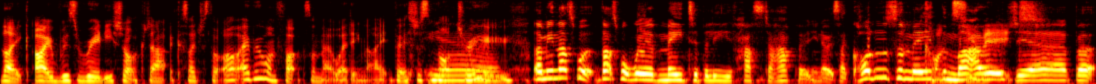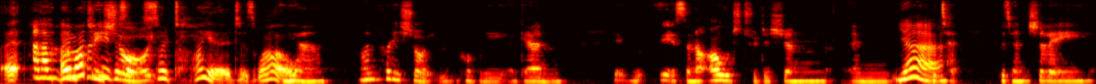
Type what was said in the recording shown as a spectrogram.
like I was really shocked at because I just thought, oh, everyone fucks on their wedding night, but it's just not true. I mean, that's what that's what we're made to believe has to happen. You know, it's like consummate, the marriage. Yeah, but uh, And I'm- I I'm imagine pretty you're sure- just so tired as well. Yeah, I'm pretty sure it would probably again, it, it's an old tradition, and Yeah. pot- potentially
